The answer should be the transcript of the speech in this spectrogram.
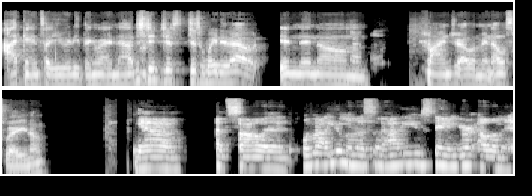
I can't tell you anything right now. Just just just wait it out and then um, find your element elsewhere. You know. Yeah, that's solid. What about you, Melissa? How do you stay in your element?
